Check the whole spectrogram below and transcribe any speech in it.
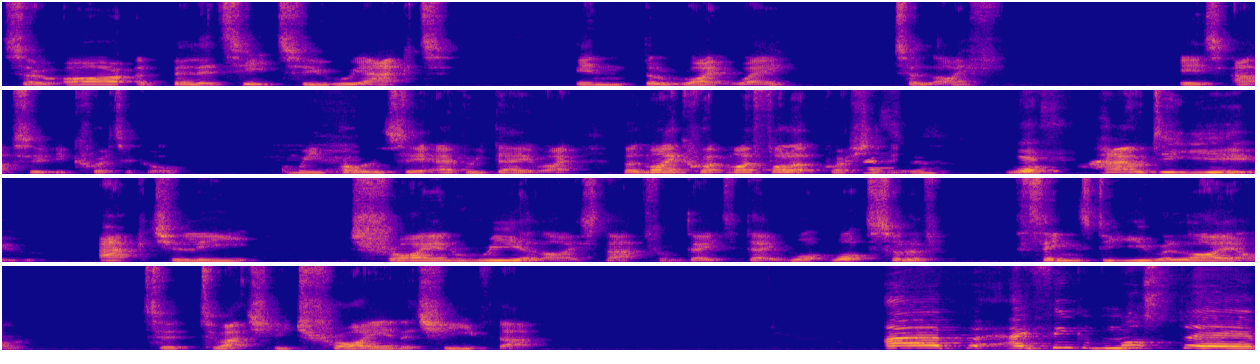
So our ability to react in the right way to life is absolutely critical, and we probably see it every day, right? But my my follow up question That's is, true. What, Yes. how do you actually try and realize that from day to day? What what sort of things do you rely on to to actually try and achieve that? Uh, I think most uh,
